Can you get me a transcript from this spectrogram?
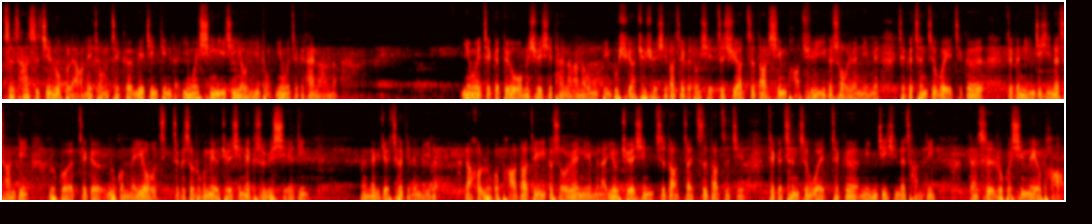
止禅是进入不了那种这个灭尽定的，因为心已经有移动，因为这个太难了。因为这个对我们学习太难了，我们并不需要去学习到这个东西，只需要知道心跑去一个所缘里面，这个称之为这个这个宁静心的禅定。如果这个如果没有这个时候如果没有决心，那个属于邪定。那个就彻底的迷了。然后如果跑到这一个所缘里面呢，有决心知道在知道自己，这个称之为这个宁静型的禅定。但是如果心没有跑，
